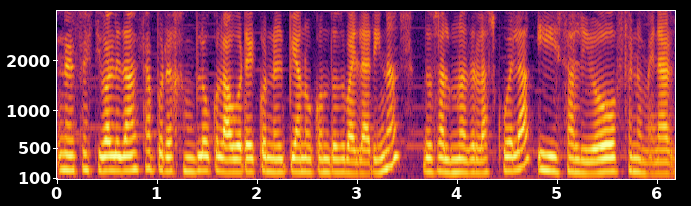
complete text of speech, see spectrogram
En el festival de danza, por ejemplo, colaboré con el piano con dos bailarinas, dos alumnas de la escuela, y salió fenomenal.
